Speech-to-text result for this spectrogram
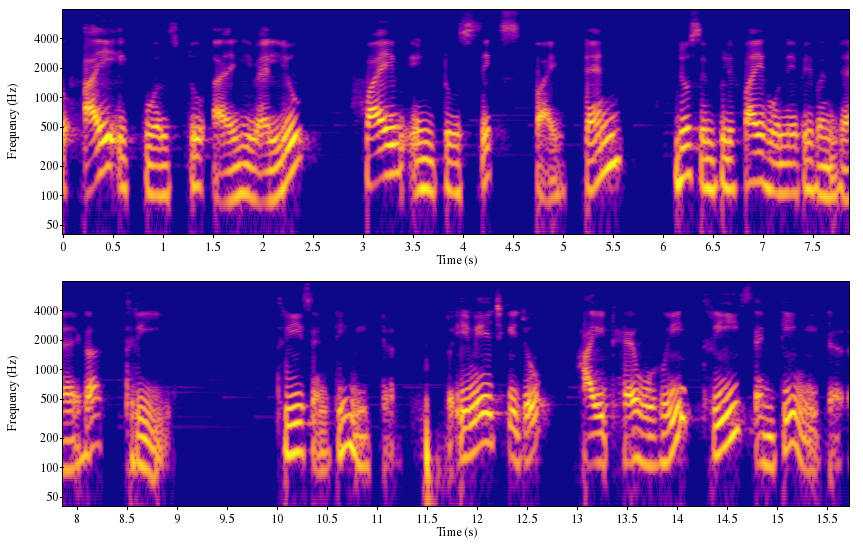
तो आई इक्वल्स टू आई आएगी value five into six by ten जो सिंप्लीफाई होने पे बन जाएगा थ्री थ्री सेंटीमीटर तो इमेज की जो हाइट है वो हुई थ्री सेंटीमीटर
